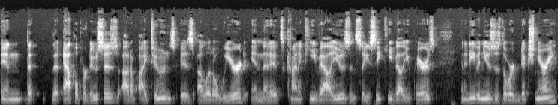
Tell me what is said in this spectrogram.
in that that Apple produces out of iTunes is a little weird in that it's kind of key values, and so you see key value pairs, and it even uses the word dictionary.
